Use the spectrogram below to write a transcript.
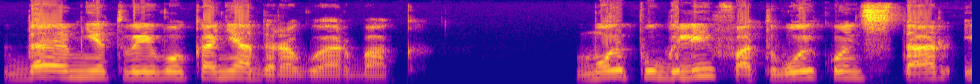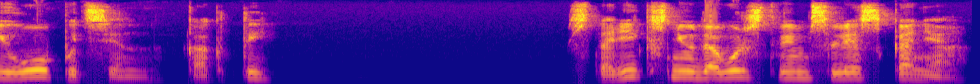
«Дай мне твоего коня, дорогой Арбак. Мой пуглив, а твой конь стар и опытен, как ты». Старик с неудовольствием слез с коня.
